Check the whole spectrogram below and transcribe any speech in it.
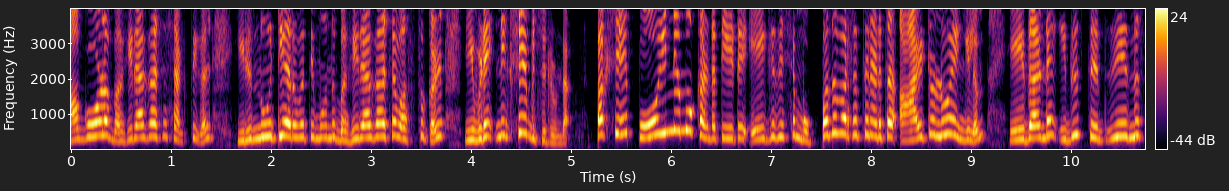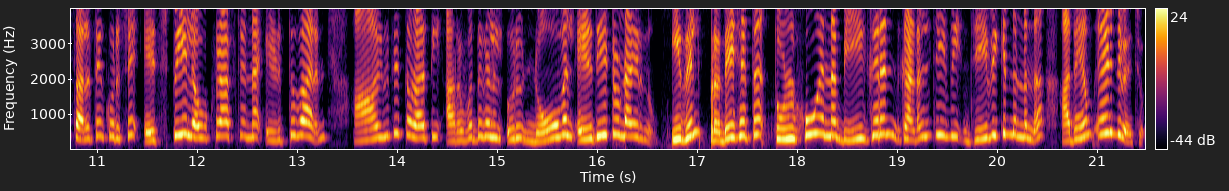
ആഗോള ബഹിരാകാശ ശക്തികൾ ഇരുന്നൂറ്റി അറുപത്തി മൂന്ന് ബഹിരാകാശ വസ്തുക്കൾ ഇവിടെ നിക്ഷേപിച്ചിട്ടുണ്ട്. പക്ഷേ പോയിന്റമോ കണ്ടെത്തിയിട്ട് ഏകദേശം മുപ്പത് വർഷത്തിനടുത്ത് ആയിട്ടുള്ളൂ എങ്കിലും ഏതാണ്ട് ഇത് സ്ഥിതി ചെയ്യുന്ന സ്ഥലത്തെക്കുറിച്ച് എച്ച് പി ലവ്ക്രാഫ്റ്റ് എന്ന എഴുത്തുകാരൻ ആയിരത്തി തൊള്ളായിരത്തി അറുപതുകളിൽ ഒരു നോവൽ എഴുതിയിട്ടുണ്ടായിരുന്നു. ഇതിൽ പ്രദേശത്ത് തുൾഹു എന്ന ഭീകരൻ കടൽ ജീവി ജീവിക്കുന്നുണ്ടെന്ന് അദ്ദേഹം എഴുതി വെച്ചു.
